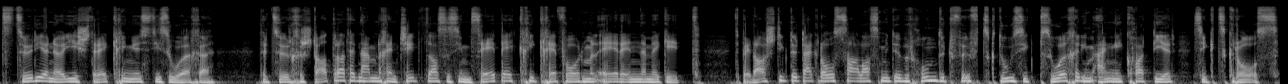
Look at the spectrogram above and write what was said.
zu Zürich eine neue Strecke müsste suchen Der Zürcher Stadtrat hat nämlich entschieden, dass es im Seebecken keine Formel-E-Rennen mehr gibt. Die Belastung durch diesen Grossanlass mit über 150'000 Besuchern im engen Quartier ist zu gross.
